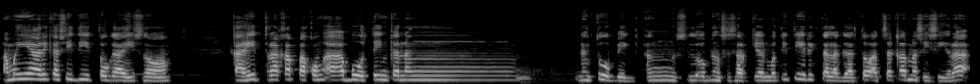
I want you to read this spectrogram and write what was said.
Ang mangyayari kasi dito guys no kahit traka pa kung aabutin ka ng ng tubig ang loob ng sasakyan mo titirik talaga to at saka masisira.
